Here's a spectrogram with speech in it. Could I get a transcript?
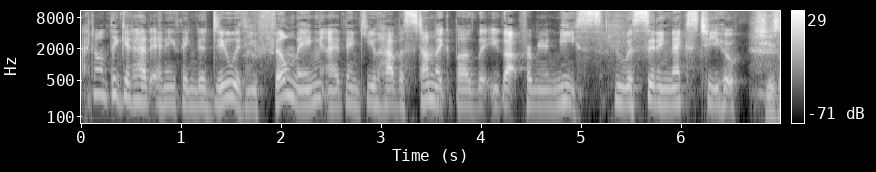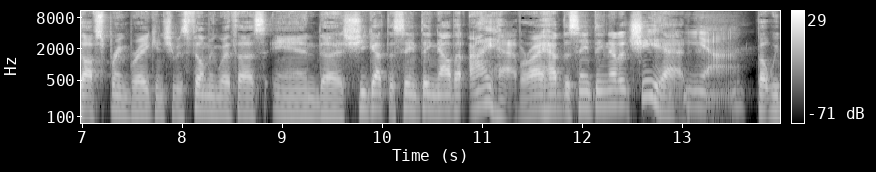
I don't think it had anything to do with you filming. I think you have a stomach bug that you got from your niece who was sitting next to you. She's off spring break and she was filming with us, and uh, she got the same thing now that I have, or I have the same thing now that she had. Yeah. But we,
